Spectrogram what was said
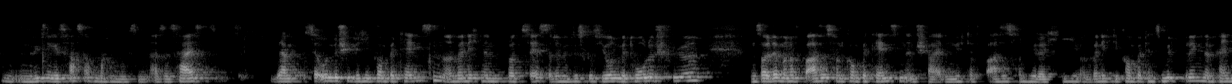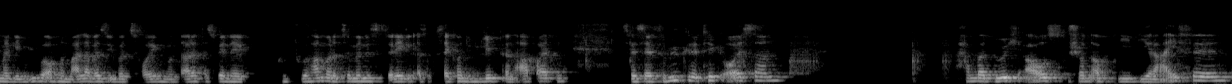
ein riesiges Fass aufmachen müssen. Also das heißt, wir haben sehr unterschiedliche Kompetenzen und wenn ich einen Prozess oder eine Diskussion methodisch führe, dann sollte man auf Basis von Kompetenzen entscheiden, nicht auf Basis von Hierarchie. Und wenn ich die Kompetenz mitbringe, dann kann ich mein Gegenüber auch normalerweise überzeugen. Und dadurch, dass wir eine Kultur haben oder zumindest also sehr kontinuierlich daran arbeiten, dass wir sehr früh Kritik äußern, haben wir durchaus schon auch die, die Reife,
